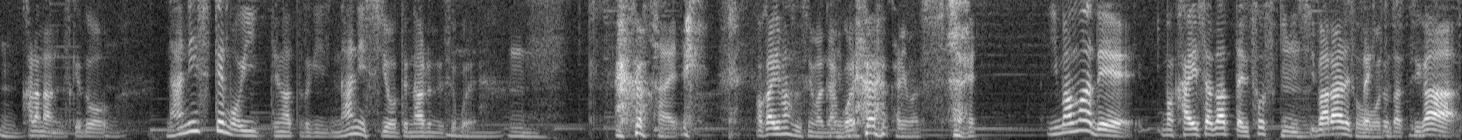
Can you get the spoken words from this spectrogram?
うんからなんですけど、何してもいいってなった時に何しようってなるんですよこれ。うん はい。わかります島ちゃんこれ。わかります。はい。今まで、まあ、会社だったり組織に縛られてた人たちが、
